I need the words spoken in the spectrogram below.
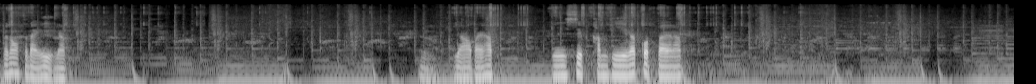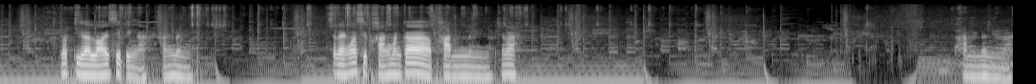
ไม่ต้องแสดงอีกนะครับยาวไปครับ มีสิบคัมภีร์ก็กดไปนะครับ ลดทีละร้อยสิบเองอะครั้งหนึ่ง แสดงว่าสิบครั้งมันก็พันหนึ่งใช่ป่ะพันหนึ่งอะ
